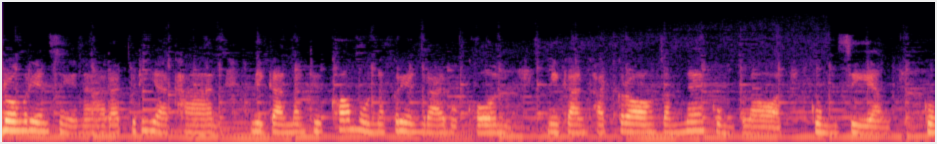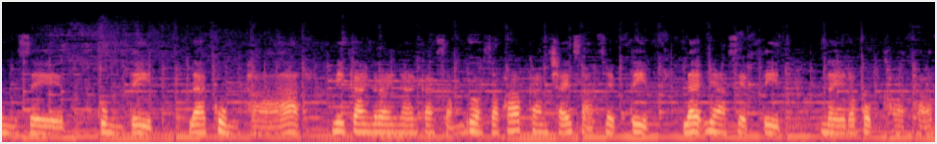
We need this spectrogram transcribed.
โรงเรียนเสนารัฐวิทยาคาร มีการบันทึกข้อมูลนักเรียนรายบุคคล มีการคัดกรองจำแนกกลุ่มปลอด กลุ่มเสี่ยง กลุ่มเสพ กลุ่มติด และกลุ่มค้า มีการรายงานการสำรวจสภาพการใช้สารเสพติด และยาเสพติดในระบบคาทัส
